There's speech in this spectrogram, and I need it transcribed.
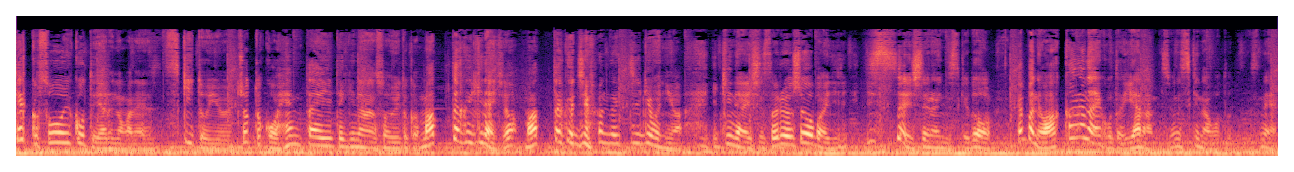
結構そういうことやるのがね好きというちょっとこう変態的なそういうとこ全く生きないでしょ？全く自分の事業には生きないしそれを商売に一切してないんですけどやっぱね分からないことが嫌なんですよね好きなことですね。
